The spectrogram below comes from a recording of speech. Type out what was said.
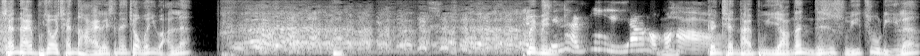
前台不叫前台了，现在叫文员了。妹妹跟前台不一样，好不好？跟前台不一样，那你这是属于助理了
